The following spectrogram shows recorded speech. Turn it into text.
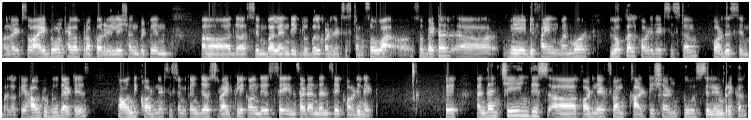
all right so I don't have a proper relation between uh, the cymbal and the global coordinate system. So so better uh, we define one more local coordinate system for this cymbal okay? How to do that is on the coordinate system you can just right click on this say insert and then say coordinate okay and then change this uh, coordinate from Cartesian to cylindrical.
